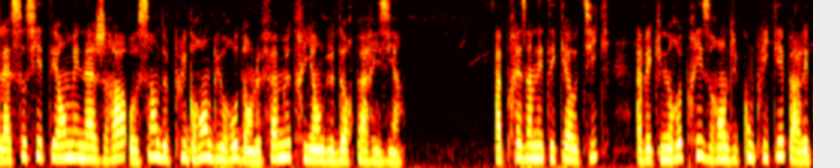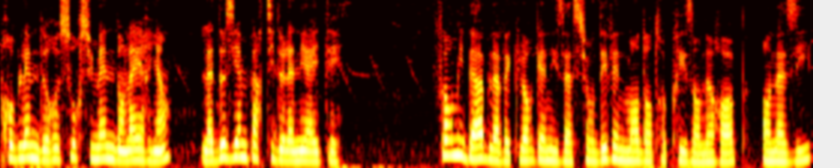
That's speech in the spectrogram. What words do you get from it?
La société emménagera au sein de plus grands bureaux dans le fameux triangle d'or parisien. Après un été chaotique, avec une reprise rendue compliquée par les problèmes de ressources humaines dans l'aérien, la deuxième partie de l'année a été formidable avec l'organisation d'événements d'entreprises en Europe, en Asie,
